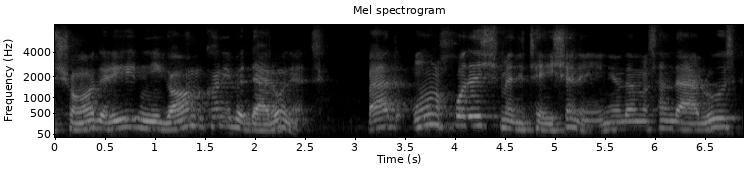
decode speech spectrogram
شما داری نگاه می‌کنی به درونت. بعد اون خودش مدیتیشنه یعنی آدم مثلا در روز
